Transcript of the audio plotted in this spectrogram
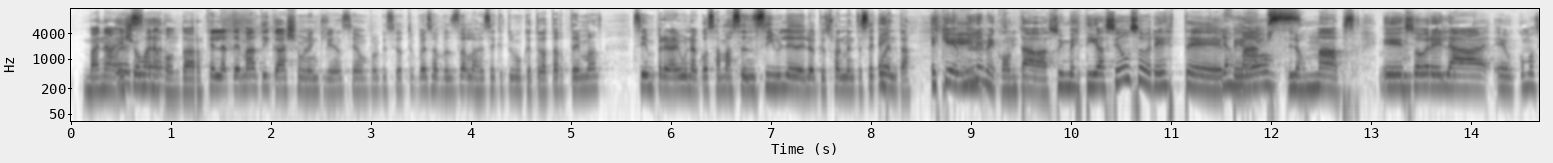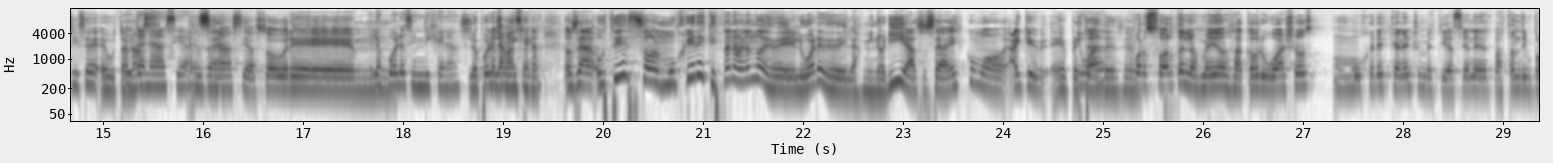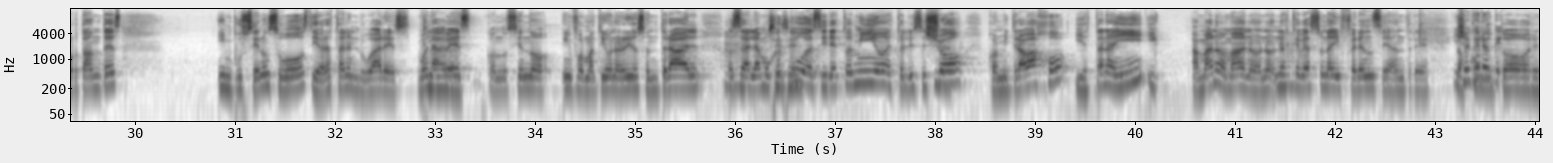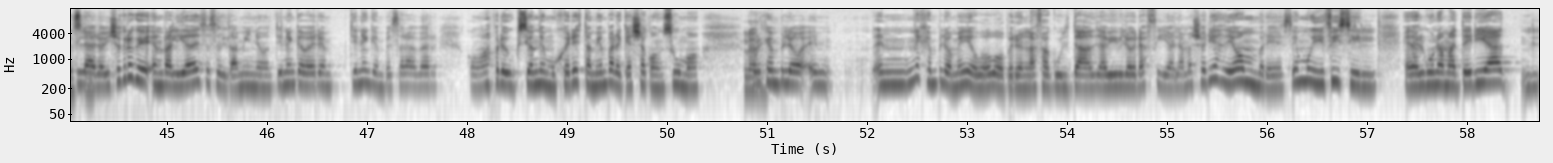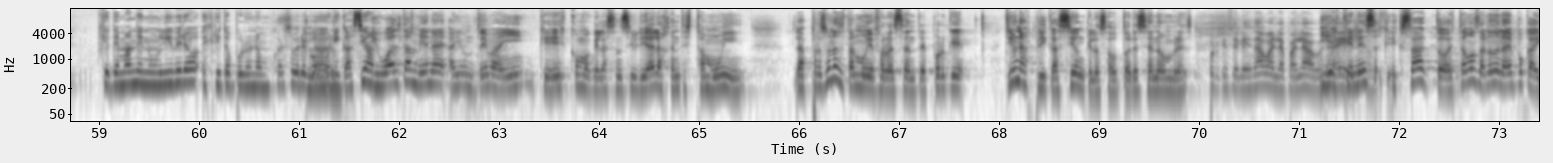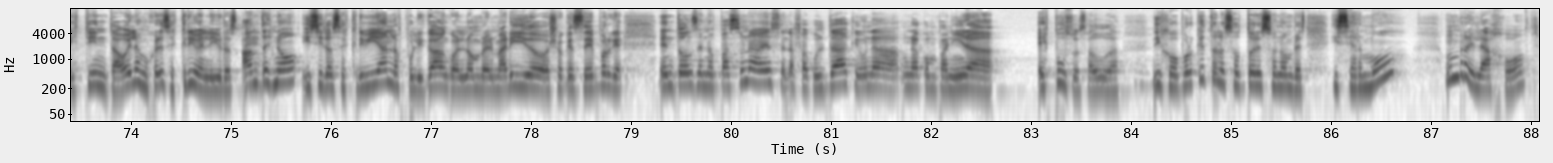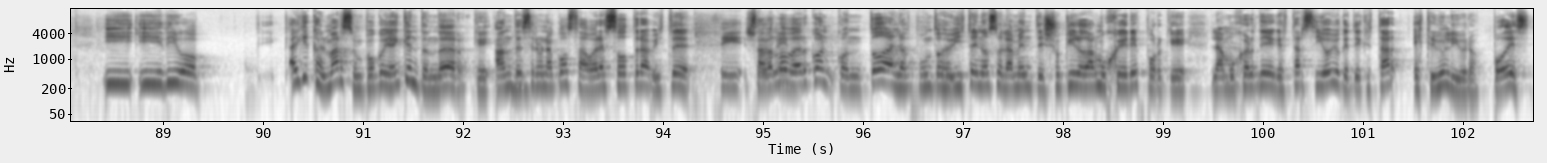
van a, Puede ellos van a contar. Que en la temática haya una inclinación, porque si vos te pones a pensar las veces que tuvimos que tratar temas, siempre hay alguna cosa más sensible de lo que usualmente se cuenta. Es que Mile me contaba su investigación sobre este Los pedo- maps. los maps, eh, sobre la, eh, ¿cómo se dice? Eutanasia. Eutanasia. Eutanasia, sobre mm, Los pueblos indígenas. Los pueblos indígenas. O sea, ustedes son mujeres que están hablando desde lugares desde las minorías. O sea, es como hay que eh, prestar Igual, atención. por suerte, en los medios acá uruguayos, mujeres que han hecho investigaciones bastante importantes impusieron su voz y ahora están en lugares. Vos las Claro. ves conduciendo informativo en horario central. O sea, la mujer Sí, sí. pudo decir esto es mío, esto lo hice yo, con mi trabajo, y están ahí y a mano a mano, no, no es que veas una diferencia entre Y los yo creo que, conductores. claro, y yo creo que en realidad ese es el camino. Tiene que haber, em- tiene que empezar a haber como más producción de mujeres también para que haya consumo. Claro. Por ejemplo, en, en un ejemplo medio bobo, pero en la facultad, la bibliografía, la mayoría es de hombres. Es muy difícil en alguna materia que te manden un libro escrito por una mujer sobre Claro. comunicación. Igual también hay, hay un tema ahí que es como que la sensibilidad de la gente está muy... Las personas están muy efervescentes porque tiene una explicación que los autores sean hombres. Porque se les daba la palabra. Y a es que en esa, exacto, estamos hablando de una época distinta. Hoy las mujeres escriben libros, antes no, y si los escribían los publicaban con el nombre del marido o yo qué sé, porque entonces nos pasó una vez en la facultad que una, una compañera expuso esa duda. Dijo, ¿por qué todos los autores son hombres? Y se armó un relajo y, y digo, hay que calmarse un poco y hay que entender que antes era una cosa, ahora es otra, ¿viste? Sí, yo, Saberlo ver con, con todos los puntos de vista y no solamente yo quiero dar mujeres porque la mujer tiene que estar, sí, obvio que tiene que estar, escribí un libro, podés.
